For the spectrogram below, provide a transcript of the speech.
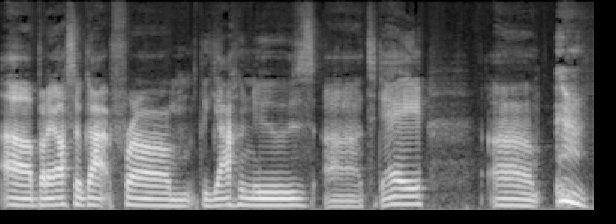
Uh, but I also got from the Yahoo News uh, today. Um,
